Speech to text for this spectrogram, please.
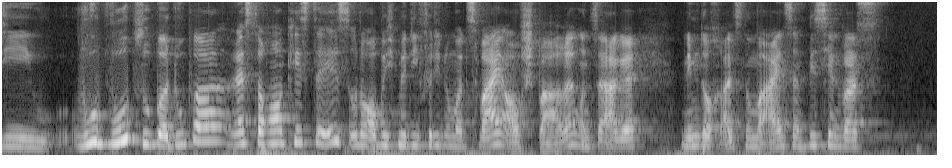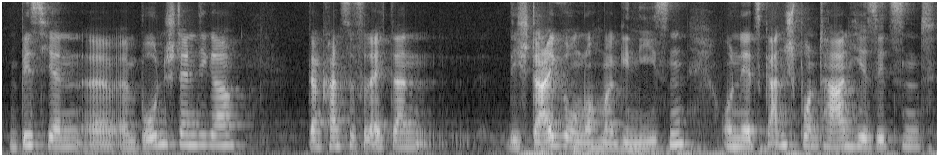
die Whoop Whoop Super Duper Restaurantkiste ist oder ob ich mir die für die Nummer 2 aufspare und sage, nimm doch als Nummer 1 ein bisschen was, ein bisschen äh, ähm, bodenständiger, dann kannst du vielleicht dann die Steigerung nochmal genießen und jetzt ganz spontan hier sitzend,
